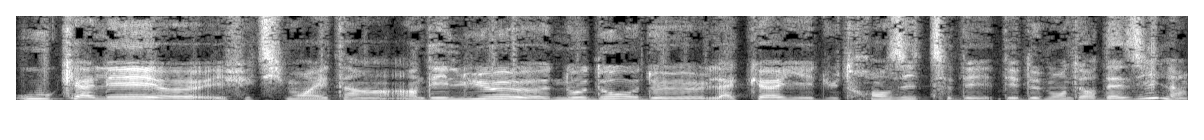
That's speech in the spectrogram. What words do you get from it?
où Calais, euh, effectivement, est un, des lieux euh, nodaux de l'accueil et du transit des, demandeurs d'asile,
